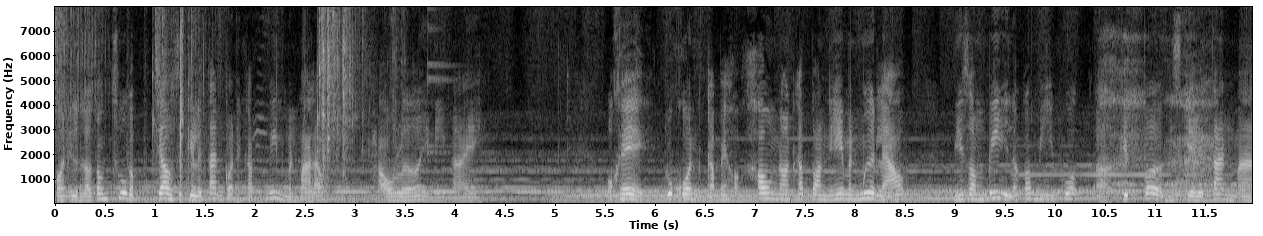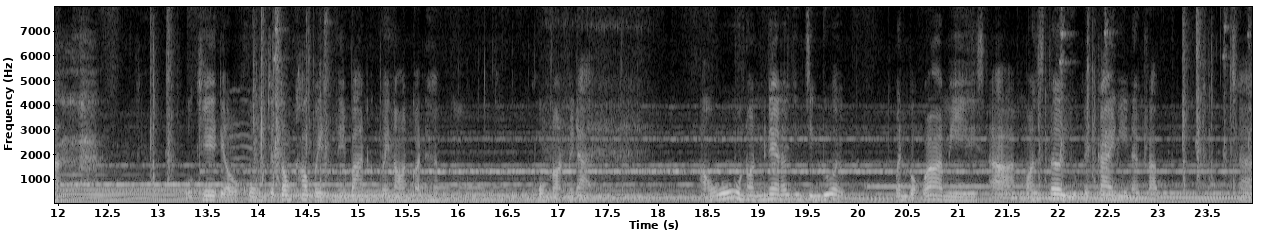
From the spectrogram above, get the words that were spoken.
ก่อนอื่นเราต้องสู้กับเจ้าสเกเลตันก่อนนะครับนี่มันมาแล้ว เอาเลยนี่ไงโอเค ทุกคนกลับไปเข้านอนครับตอนนี้มันมืดแล้ว มีซอมบี้แล้วก็มีพวกคริปเปอร์มีสเกเลตันมา โอเค เดี๋ยวคงจะต้องเข้าไปในบ้านไปนอนก่อนนะครับ คงนอนไม่ได้ เอานอนไม่ได้แล้วจริง ๆ ด้วย มันบอกว่ามีอ่ามอนสเตอร์อยู่ใกล้ๆนี่นะครับ ใช่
